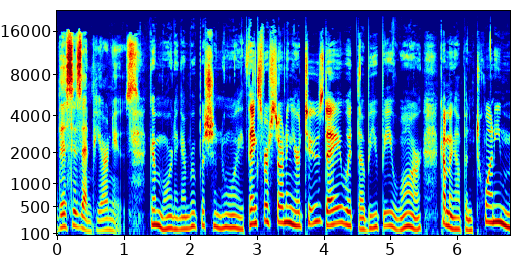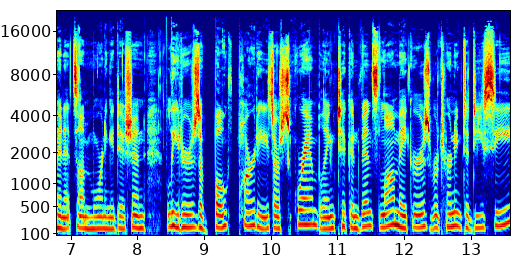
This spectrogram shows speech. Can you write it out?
This is NPR News. Good morning. I'm Rupa Shenoy. Thanks for starting your Tuesday with WBUR. Coming up in 20 minutes on Morning Edition, leaders of both parties are scrambling to convince lawmakers returning to D.C.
